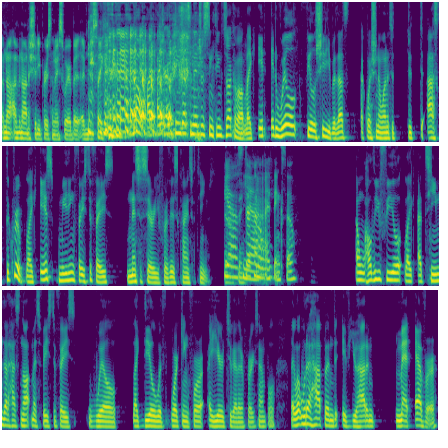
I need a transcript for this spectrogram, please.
I'm not I'm not a shitty person, I swear, but I'm just like no, I, I, I think that's an interesting thing to talk about. Like it, it will feel shitty, but that's a question I wanted to, to, to ask the group. Like, is meeting face to face necessary for these kinds of teams? Yeah, I yes, think- Yeah, definitely. I think so. And how do you feel like a team that has not met face to face will like deal with working for a year together, for example? Like, what would have happened if you hadn't met ever?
